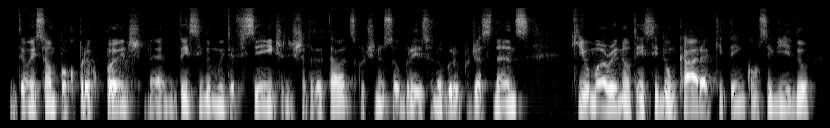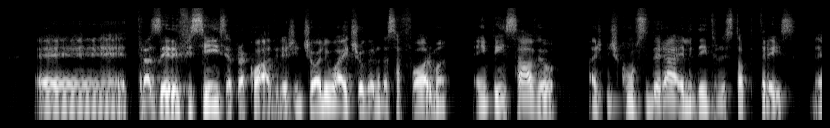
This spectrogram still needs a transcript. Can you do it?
Então isso é um pouco preocupante, né? não tem sido muito eficiente. A gente até estava discutindo sobre isso no grupo de assinantes que o Murray não tem sido um cara que tem conseguido é, trazer eficiência para a quadra. E a gente olha o White jogando dessa forma, é impensável a gente considerar ele dentro desse top 3. Né?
